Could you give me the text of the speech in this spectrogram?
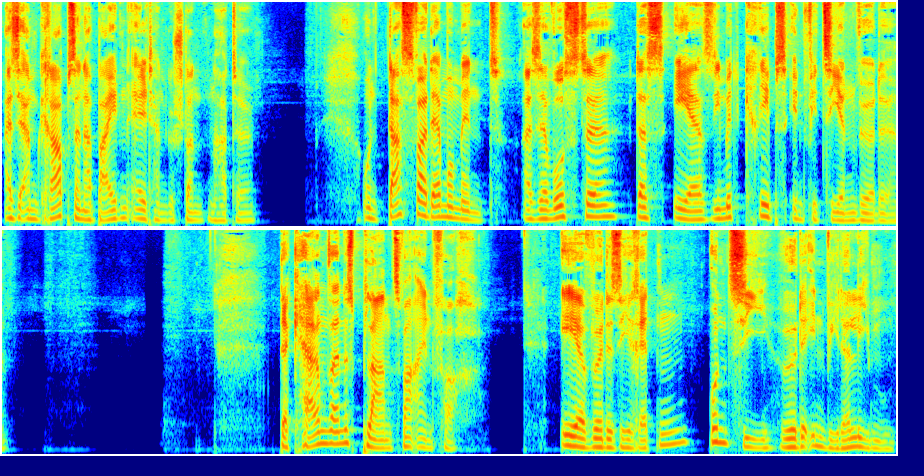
als er am Grab seiner beiden Eltern gestanden hatte. Und das war der Moment, als er wusste, dass er sie mit Krebs infizieren würde. Der Kern seines Plans war einfach. Er würde sie retten und sie würde ihn wieder lieben.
